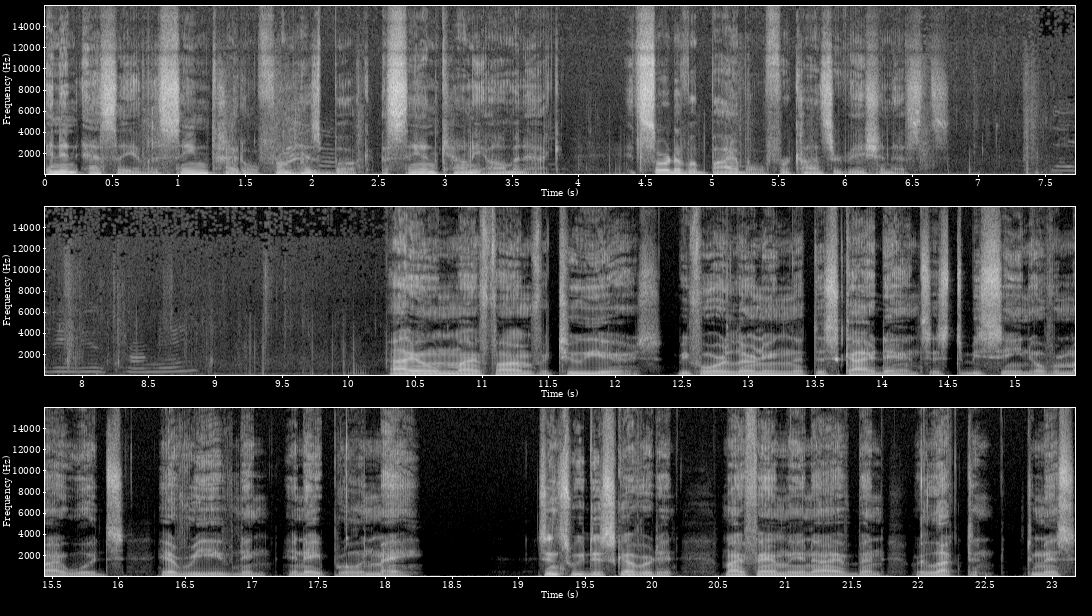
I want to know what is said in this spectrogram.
in an essay of the same title from his book, A Sand County Almanac. It's sort of a Bible for conservationists. I owned my farm for two years before learning that the sky dance is to be seen over my woods every evening in April and May. Since we discovered it, my family and I have been reluctant to miss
